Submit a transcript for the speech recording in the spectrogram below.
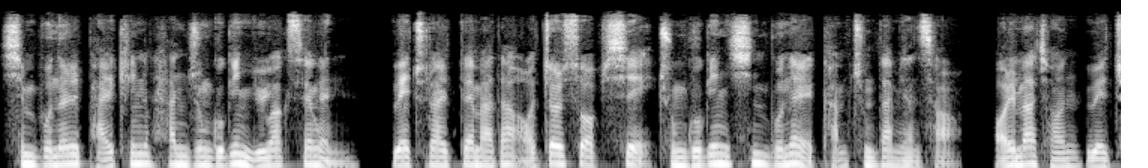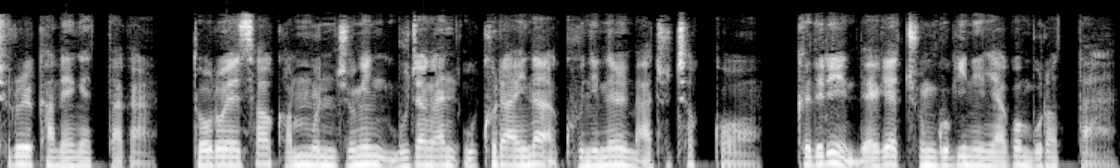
신분을 밝힌 한 중국인 유학생은 외출할 때마다 어쩔 수 없이 중국인 신분을 감춘다면서 얼마 전 외출을 감행했다가 도로에서 검문 중인 무장한 우크라이나 군인을 마주쳤고 그들이 내게 중국인이냐고 물었다.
